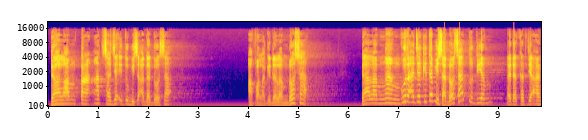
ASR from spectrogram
Dalam taat saja itu bisa ada dosa. Apalagi dalam dosa. Dalam nganggur aja kita bisa dosa tuh diam, gak ada kerjaan.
